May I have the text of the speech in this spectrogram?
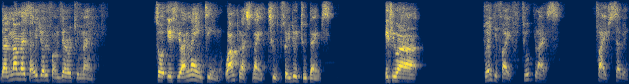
The numbers are usually from 0 to 9. So if you are 19, 1 plus 9, 2. So you do it two times. If you are 25, 2 plus 5, 7.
